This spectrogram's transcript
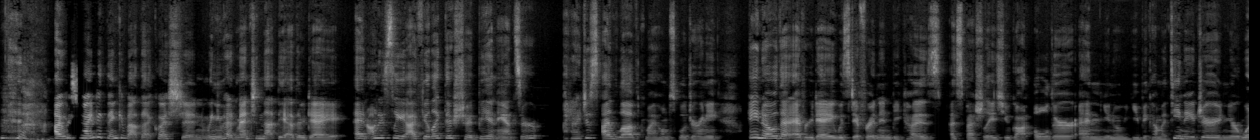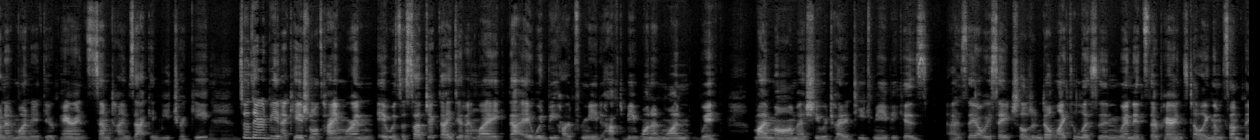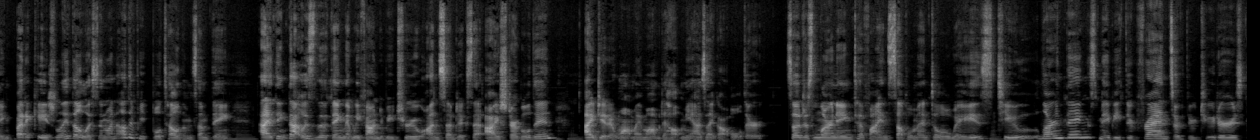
I was trying to think about that question when you had mentioned that the other day. And honestly, I feel like there should be an answer, but I just, I loved my homeschool journey. I know that every day was different. And because, especially as you got older and, you know, you become a teenager and you're one on one with your parents, sometimes that can be tricky. Mm-hmm. So there would be an occasional time when it was a subject I didn't like that it would be hard for me to have to be one on one with my mom as she would try to teach me because as they always say, children don't like to listen when it's their parents telling them something, but occasionally they'll listen when other people tell them something. Mm-hmm. I think that was the thing that we found to be true on subjects that I struggled in. Mm-hmm. I didn't want my mom to help me as I got older. So just learning to find supplemental ways mm-hmm. to learn things, maybe through friends or through tutors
